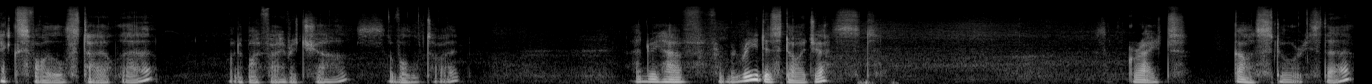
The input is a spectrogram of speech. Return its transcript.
X-Files tale there, one of my favourite shows of all time. And we have from a Reader's Digest great ghost stories there.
